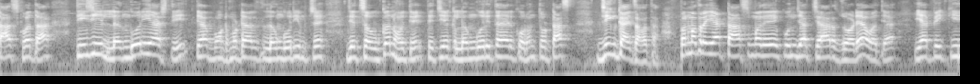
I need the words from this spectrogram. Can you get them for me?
टास्क होता ती जी लंगोरी असते त्या मोठमोठ्या लंगोरीचे जे चौकन होते त्याची एक लंगोरी तयार करून तो टास्क जिंकायचा होता. पण मात्र या टास्कमध्ये एकूण ज्या चार जोड्या होत्या यापैकी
